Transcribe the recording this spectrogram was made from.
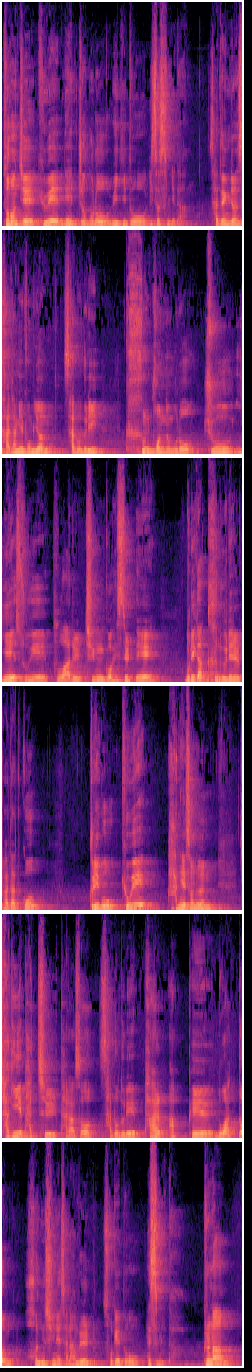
두 번째, 교회 내적으로 위기도 있었습니다. 사도행전 4장에 보면 사도들이 큰 권능으로 주 예수의 부활을 증거했을 때 무리가 큰 은혜를 받았고 그리고 교회 안에서는 자기의 밭을 팔아서 사도들의 발 앞에 놓았던 헌신의 사람을 소개도 했습니다. 그러나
